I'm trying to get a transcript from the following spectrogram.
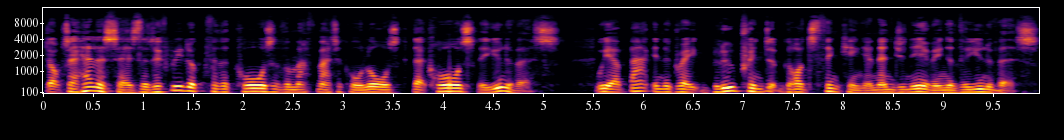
Dr. Heller says that if we look for the cause of the mathematical laws that cause the universe, we are back in the great blueprint of God's thinking and engineering of the universe.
